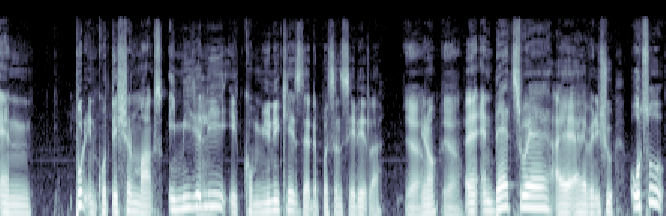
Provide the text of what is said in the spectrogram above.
and put in quotation marks, immediately it communicates that the person said it. lah. Yeah, You know? yeah. And, and that's where I, I have an issue. Also,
